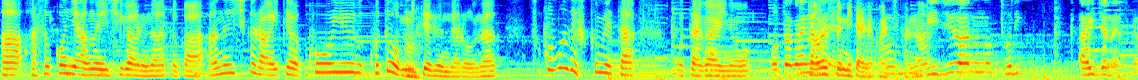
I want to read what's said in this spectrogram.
ああそこにあの石があるなとかあの石から相手はこういうことを見てるんだろうな、そこまで含めたお互いのお互いのねダンスみたいな感じかな。ビジュアルの取り合いじゃないですか、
